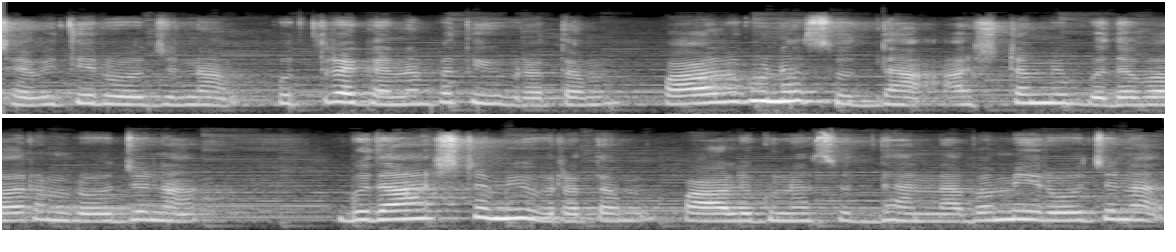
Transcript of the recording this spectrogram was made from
చవితి రోజున పుత్ర గణపతి వ్రతం పాల్గొన శుద్ధ అష్టమి బుధవారం రోజున బుధాష్టమి వ్రతం పాల్గొన శుద్ధ నవమి రోజున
